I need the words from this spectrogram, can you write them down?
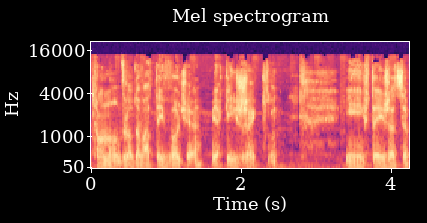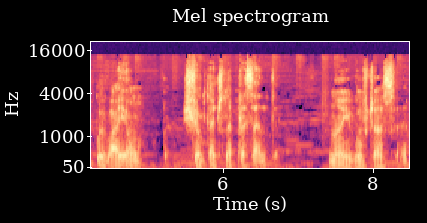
toną w lodowatej wodzie jakiejś rzeki i w tej rzece pływają świąteczne prezenty. No i wówczas e,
